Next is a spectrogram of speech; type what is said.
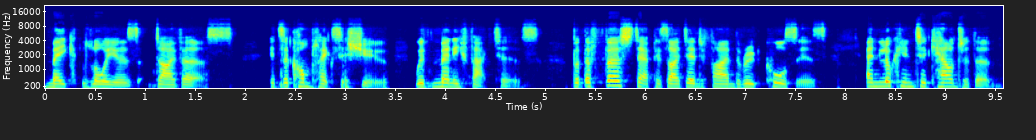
make lawyers diverse. It's a complex issue with many factors, but the first step is identifying the root causes and looking to counter them.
